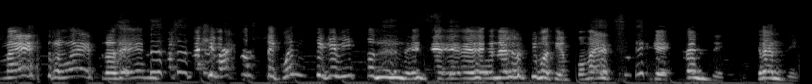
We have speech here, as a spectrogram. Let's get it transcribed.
maestro, maestro, el personaje más consecuente que he visto en, en- en- en el último tiempo, maestro. Que, grande, grande.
